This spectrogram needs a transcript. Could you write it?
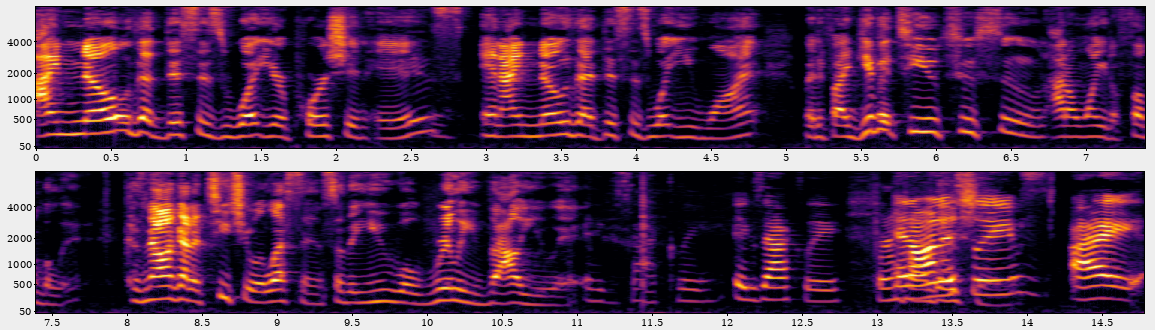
I know that this is what your portion is, and I know that this is what you want. But if I give it to you too soon, I don't want you to fumble it. Because now I got to teach you a lesson so that you will really value it. Exactly. Exactly. Firm and honestly. I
